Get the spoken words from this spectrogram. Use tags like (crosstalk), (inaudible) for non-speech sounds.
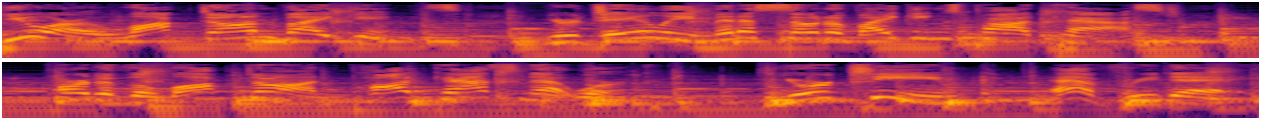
You are Locked On Vikings, your daily Minnesota Vikings podcast, part of the Locked On Podcast Network. Your team every day.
